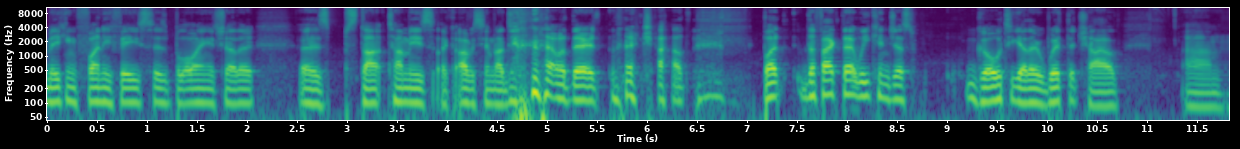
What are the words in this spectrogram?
making funny faces, blowing each other as st- tummies. Like obviously, I'm not doing that with their their child, but the fact that we can just go together with the child um,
